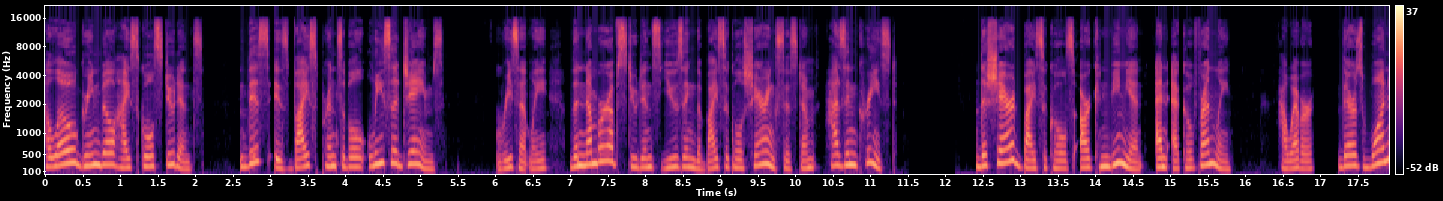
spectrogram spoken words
Hello, Greenville High School students. This is Vice Principal Lisa James. Recently, the number of students using the bicycle sharing system has increased. The shared bicycles are convenient and eco friendly. However, there's one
